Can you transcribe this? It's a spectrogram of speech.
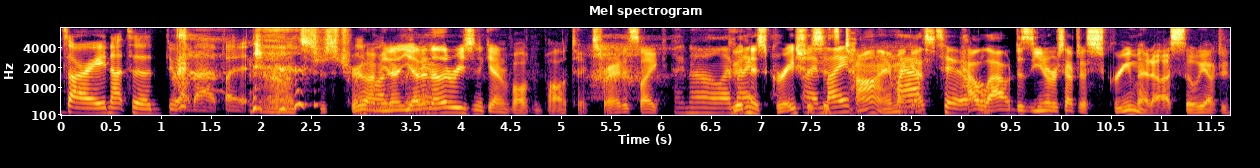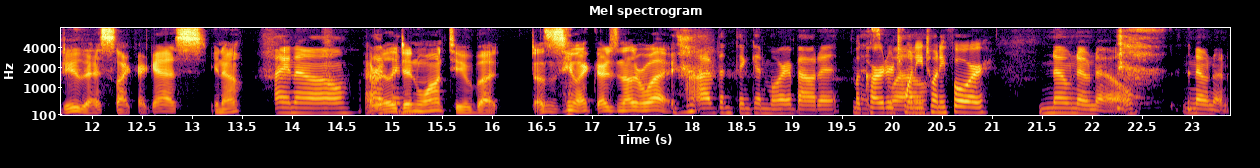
sorry, not to do all that, but No, it's just true. I mean, yet clear. another reason to get involved in politics, right? It's like, I know. I goodness might- gracious, I might it's time. I guess. to. How loud does the universe have to scream at us so we have to do this? Like, I guess, you know, I know. I really I've been, didn't want to, but doesn't seem like there's another way. I've been thinking more about it. as McCarter well. 2024. No, no, no. no, no, no.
